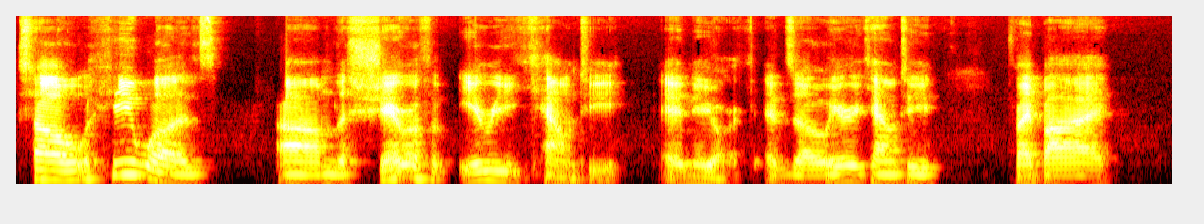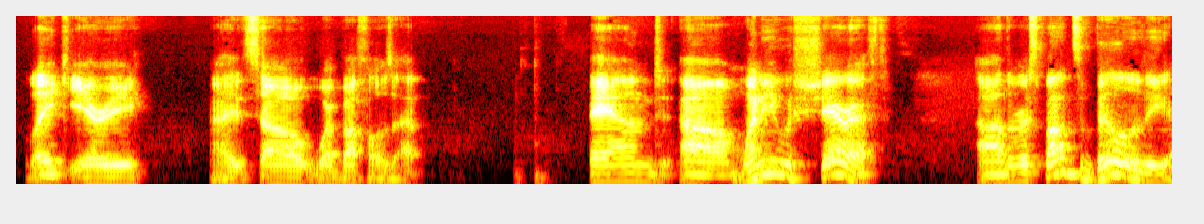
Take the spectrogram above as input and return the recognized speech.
So he was um, the sheriff of Erie County in New York. And so Erie County, right by Lake Erie, right? So where Buffalo's at. And um, when he was sheriff, uh, the responsibility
